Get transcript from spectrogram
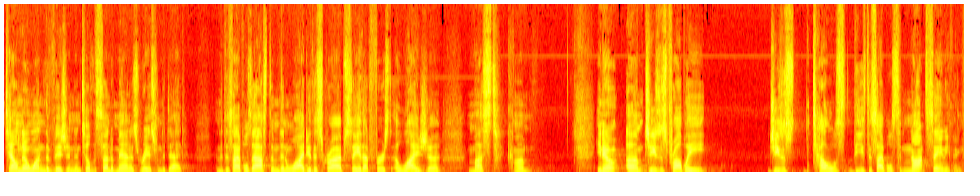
Tell no one the vision until the Son of Man is raised from the dead. And the disciples asked him, Then why do the scribes say that first Elijah must come. You know, um, Jesus probably Jesus tells these disciples to not say anything,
